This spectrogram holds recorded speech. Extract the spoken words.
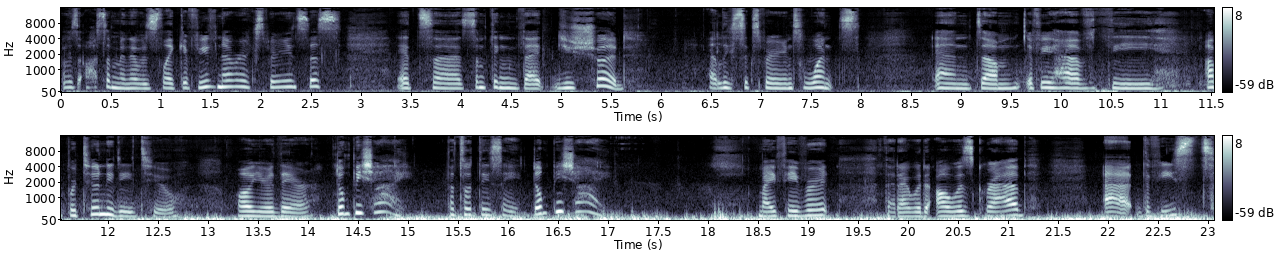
It was awesome. And it was like, if you've never experienced this, it's uh, something that you should at least experience once. And um, if you have the opportunity to while you're there, don't be shy. That's what they say. Don't be shy. My favorite that I would always grab at the feasts,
